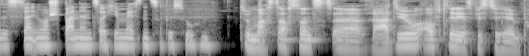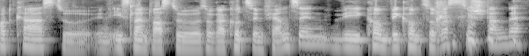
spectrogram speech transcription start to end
das ist dann immer spannend, solche Messen zu besuchen. Du machst auch sonst äh, Radioauftritte, jetzt bist du hier im Podcast, du, in Island warst du sogar kurz im Fernsehen. Wie, komm, wie kommt sowas zustande?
